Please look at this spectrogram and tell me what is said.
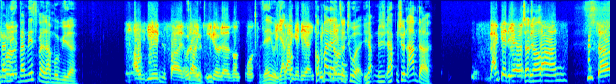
beim, beim nächsten Mal in Hamburg wieder. Auf jeden Fall. Oder Sehr in gut. Kiel oder sonst wo. Sehr gut. Ich ja, danke komm, dir. Ich Kommt mal dahin zur Tour. Ich hab, habt einen schönen Abend da. Danke dir. Ciao, Bis ciao. dann. Ciao.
